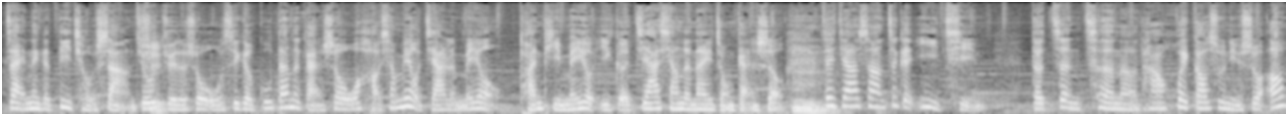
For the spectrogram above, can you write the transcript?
在那个地球上，就觉得说我是一个孤单的感受，我好像没有家人，没有团体，没有一个家乡的那一种感受。嗯，再加上这个疫情的政策呢，他会告诉你说，哦，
